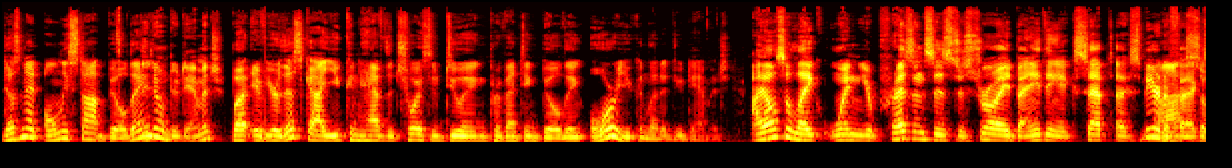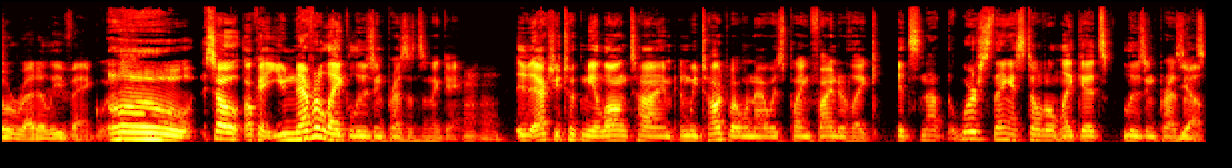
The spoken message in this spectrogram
Doesn't it only stop building? They don't do damage. But if you're this guy, you can have the choice of doing preventing building, or you can let it do damage. I also like when your presence is destroyed by anything except a spirit Not effect. so readily vanquished. Oh, so okay, you never like losing presence in a game. Mm-mm. It actually took me a long time, and we talked about when I was playing Finder, like it's not the worst thing. I still don't like it. It's losing presence.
